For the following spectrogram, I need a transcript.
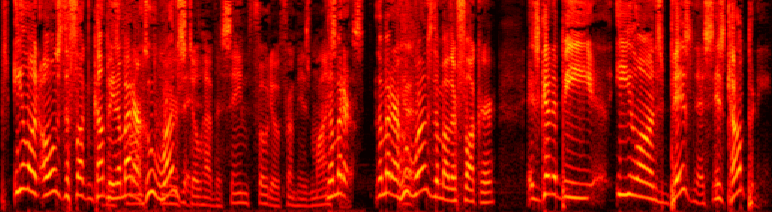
If Elon owns the fucking company, Does no matter Tom's who Twitter runs it, Still have the same photo from his MySpace. no matter no matter who Yeah. runs the motherfucker, it's going to be Elon's business, his company.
